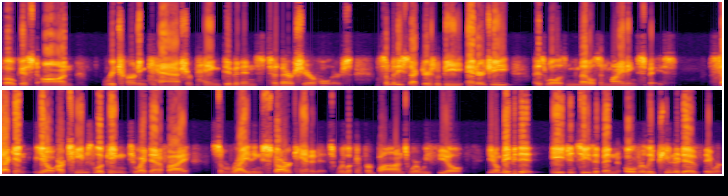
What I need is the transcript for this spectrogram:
focused on returning cash or paying dividends to their shareholders. Some of these sectors would be energy as well as metals and mining space. Second, you know, our team's looking to identify some rising star candidates. We're looking for bonds where we feel, you know, maybe the agencies have been overly punitive, they were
